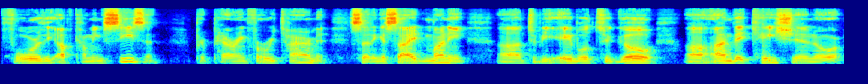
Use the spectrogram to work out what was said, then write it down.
for the upcoming season, preparing for retirement, setting aside money uh, to be able to go uh, on vacation or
